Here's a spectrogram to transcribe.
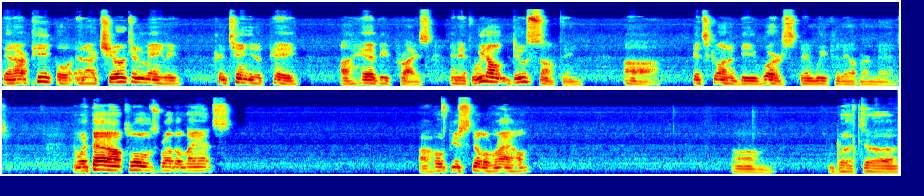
then our people and our children mainly continue to pay a heavy price. And if we don't do something, uh, it's going to be worse than we could ever imagine. And with that, I'll close, Brother Lance. I hope you're still around. Um, but uh,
